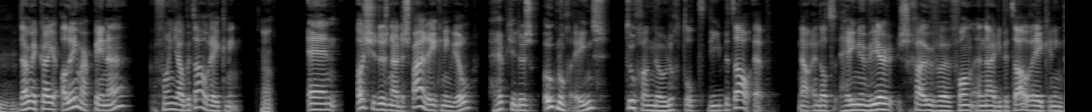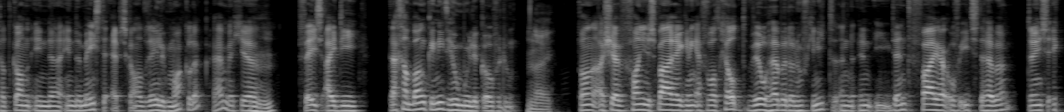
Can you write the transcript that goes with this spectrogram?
Mhm. Daarmee kan je alleen maar pinnen van jouw betaalrekening. Ja. En als je dus naar de spaarrekening wil, heb je dus ook nog eens toegang nodig tot die betaalapp. Nou, en dat heen en weer schuiven van en naar die betaalrekening, dat kan in de, in de meeste apps kan dat redelijk makkelijk. Hè? Met je Mhm. Face ID, daar gaan banken niet heel moeilijk over doen. Nee. Van als je van je spaarrekening even wat geld wil hebben, dan hoef je niet een, een identifier of iets te hebben. Tenminste, ik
